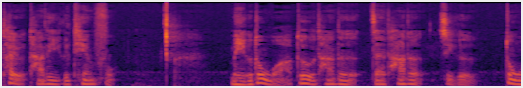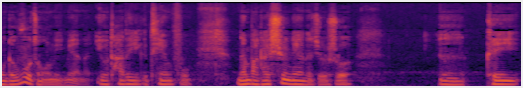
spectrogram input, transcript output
它有它的一个天赋。每个动物啊，都有它的，在它的这个动物的物种里面呢，有它的一个天赋，能把它训练的，就是说，嗯，可以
